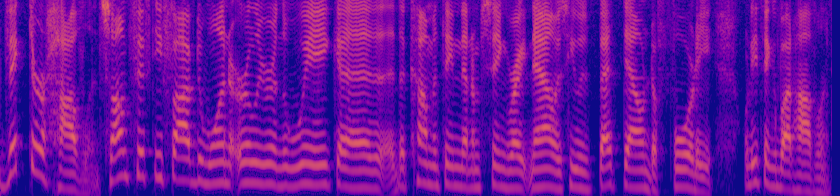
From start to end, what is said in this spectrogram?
Viktor Hovland saw him 55 to 1 earlier in the week. Uh, the common thing that I'm seeing right now is he was bet down to 40. What do you think about Hovland?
